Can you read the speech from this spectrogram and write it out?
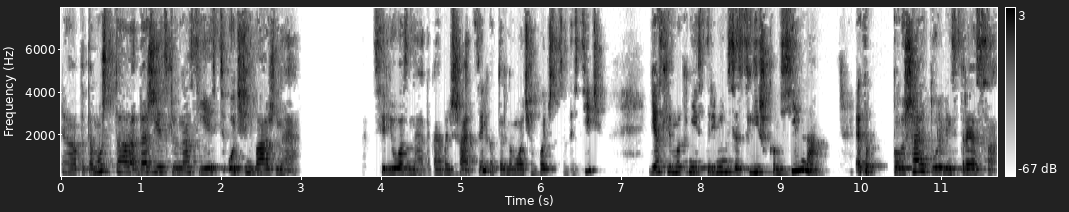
а, потому что даже если у нас есть очень важная, серьезная такая большая цель, которую нам очень хочется достичь, если мы к ней стремимся слишком сильно, это повышает уровень стресса.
